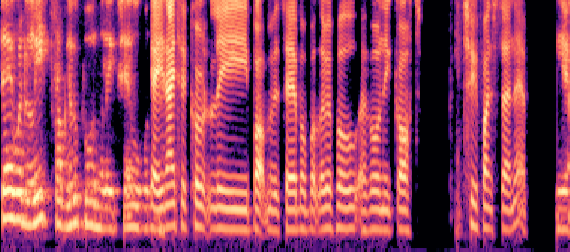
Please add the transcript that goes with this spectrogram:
they would leapfrog Liverpool in the league table. Yeah, United currently bottom of the table, but Liverpool have only got two points there now. Yeah.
